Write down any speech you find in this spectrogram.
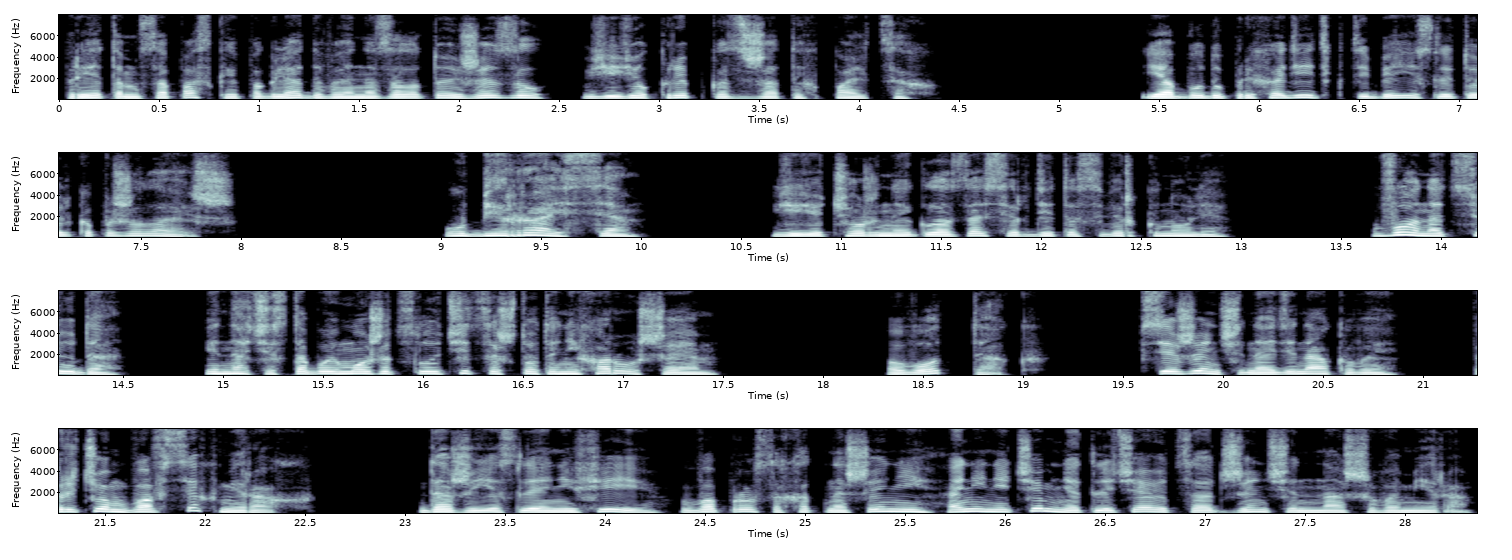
при этом с опаской поглядывая на золотой жезл в ее крепко сжатых пальцах. «Я буду приходить к тебе, если только пожелаешь». «Убирайся!» Ее черные глаза сердито сверкнули. «Вон отсюда! Иначе с тобой может случиться что-то нехорошее». Вот так. Все женщины одинаковые, причем во всех мирах. Даже если они феи, в вопросах отношений они ничем не отличаются от женщин нашего мира.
